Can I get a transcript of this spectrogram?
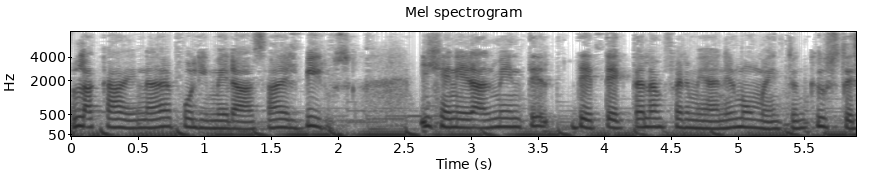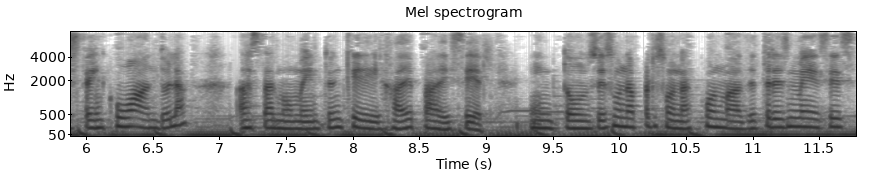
la cadena de polimerasa del virus y generalmente detecta la enfermedad en el momento en que usted está incubándola hasta el momento en que deja de padecerla. Entonces, una persona con más de tres meses,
